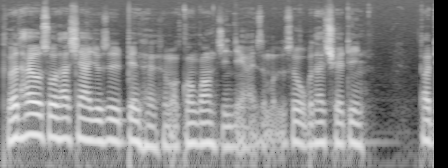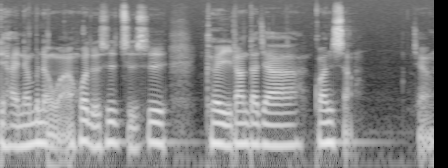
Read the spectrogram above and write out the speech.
可是他又说他现在就是变成什么观光景点还是什么的，所以我不太确定。到底还能不能玩，或者是只是可以让大家观赏这样？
